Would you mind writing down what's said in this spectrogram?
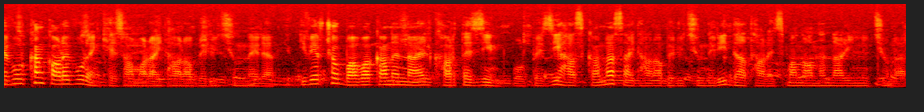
թե որքան կարևոր են քեզ համար այդ հարաբերությունները։ Ի վերջո բավական է նայել քարտեզին, որ เป զի հասկանաս այդ հարաբերությունների դադարեցման անհնարինությունը։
